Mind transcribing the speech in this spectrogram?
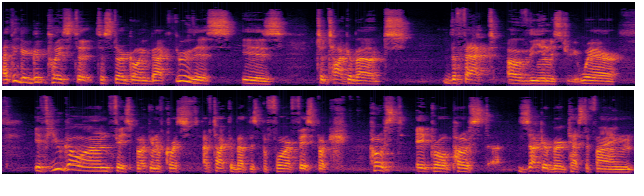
I think a good place to, to start going back through this is to talk about the fact of the industry, where if you go on Facebook, and of course, I've talked about this before, Facebook post April, post Zuckerberg testifying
